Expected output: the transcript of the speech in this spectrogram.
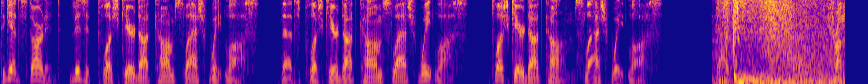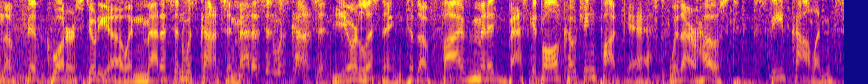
To get started, visit plushcare.com slash weight loss. That's plushcare.com slash weight loss. plushcare.com slash weight loss. From the fifth quarter studio in Madison, Wisconsin. Madison, Wisconsin. You're listening to the five minute basketball coaching podcast with our host, Steve Collins.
